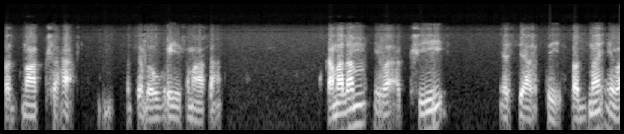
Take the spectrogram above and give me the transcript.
पद्माक्षः अत्र बहुव्रीहिसमासः कमलम् इव अक्षी यस्य अस्ति पद्म इव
